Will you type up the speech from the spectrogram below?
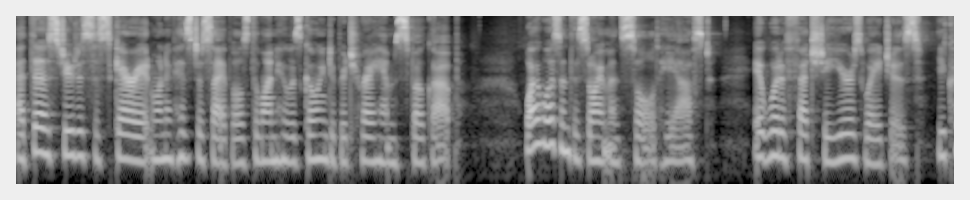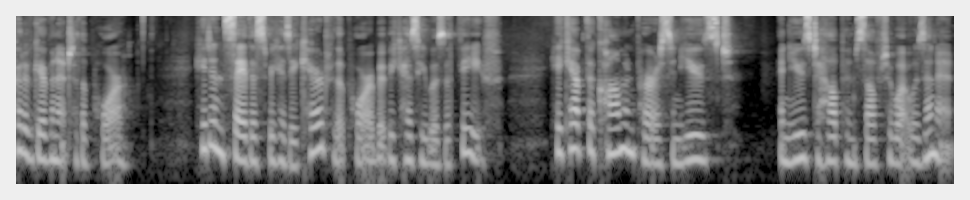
At this, Judas Iscariot, one of his disciples, the one who was going to betray him, spoke up. Why wasn't this ointment sold? he asked. It would have fetched a year's wages. You could have given it to the poor. He didn't say this because he cared for the poor, but because he was a thief. He kept the common purse and used and used to help himself to what was in it.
